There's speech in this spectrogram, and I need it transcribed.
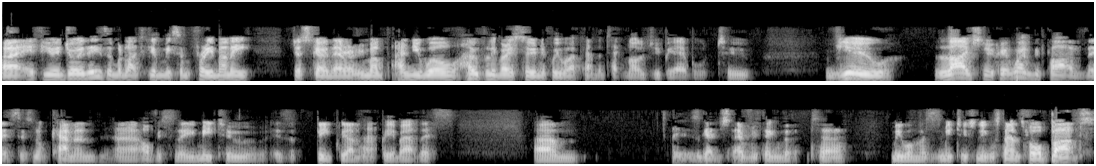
uh, if you enjoy these and would like to give me some free money, just go there every month, and you will hopefully very soon, if we work out the technology, be able to view live snooker. It won't be part of this. It's not canon. Uh, obviously, Me Too is deeply unhappy about this. Um, it is against everything that uh, Me One versus Me Two Snooker stands for, but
